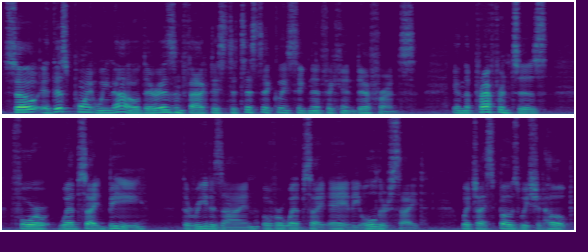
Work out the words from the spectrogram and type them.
So at this point we know there is in fact a statistically significant difference in the preferences for website B, the redesign, over website A, the older site, which I suppose we should hope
